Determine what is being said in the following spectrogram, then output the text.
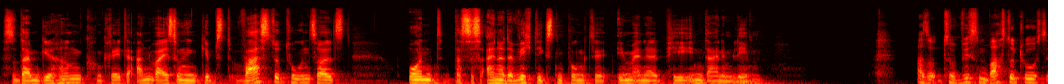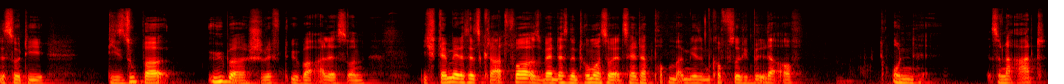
dass du deinem Gehirn konkrete Anweisungen gibst, was du tun sollst, und das ist einer der wichtigsten Punkte im NLP in deinem Leben. Also zu wissen, was du tust, ist so die, die super Überschrift über alles. Und ich stelle mir das jetzt gerade vor, also während das der Thomas so erzählt hat, poppen bei mir im Kopf so die Bilder auf. Und so eine Art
